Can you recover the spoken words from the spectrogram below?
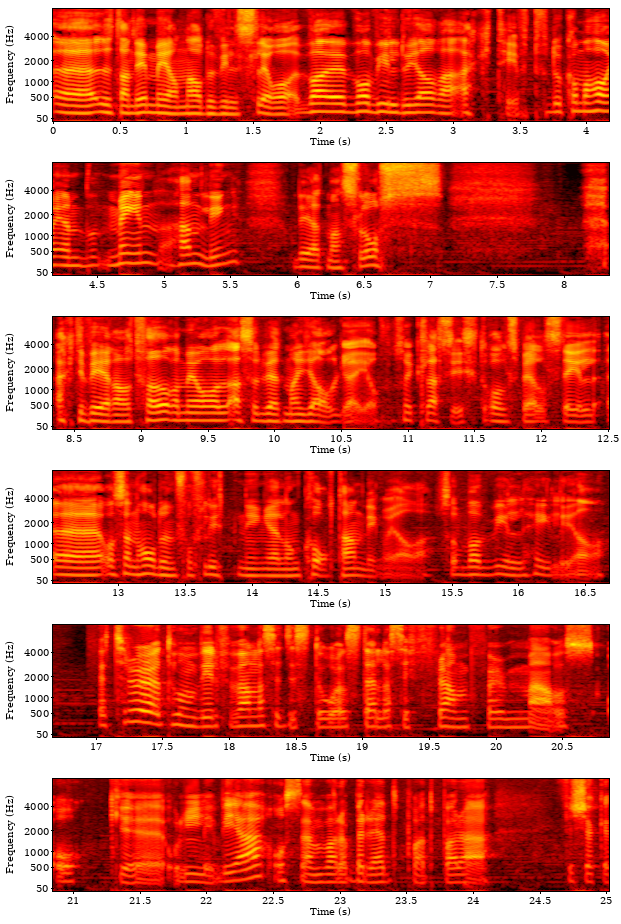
eh, utan det är mer när du vill slå. Vad, vad vill du göra aktivt? För du kommer ha en main handling, det är att man slåss, aktiverar ett föremål, alltså du vet man gör grejer. Så klassiskt rollspelstil. Eh, och sen har du en förflyttning eller en kort handling att göra. Så vad vill Hailey göra? Jag tror att hon vill förvandla sig till stål, ställa sig framför Mouse och eh, Olivia och sen vara beredd på att bara försöka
